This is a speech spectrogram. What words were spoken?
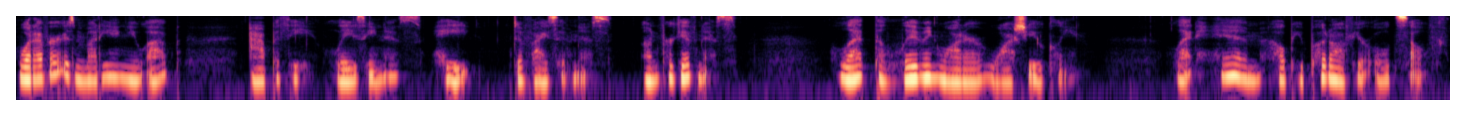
Whatever is muddying you up apathy, laziness, hate, divisiveness, unforgiveness let the living water wash you clean. Let Him help you put off your old self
